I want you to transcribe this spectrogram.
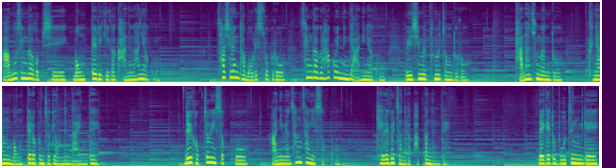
아무 생각 없이 멍 때리기가 가능하냐고. 사실은 다 머릿속으로 생각을 하고 있는 게 아니냐고 의심을 품을 정도로 단 한순간도 그냥 멍 때려본 적이 없는 나인데 늘 걱정이 있었고 아니면 상상이 있었고 계획을 짜느라 바빴는데 내게도 모든 게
